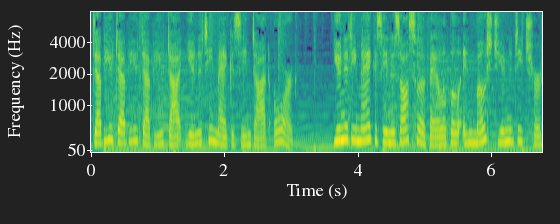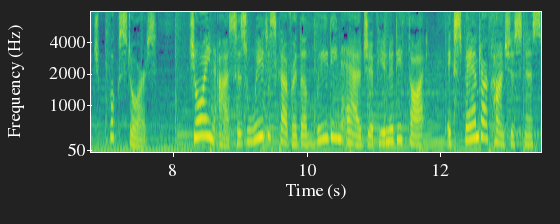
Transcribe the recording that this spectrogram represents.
www.unitymagazine.org. Unity Magazine is also available in most Unity Church bookstores. Join us as we discover the leading edge of Unity thought, expand our consciousness,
